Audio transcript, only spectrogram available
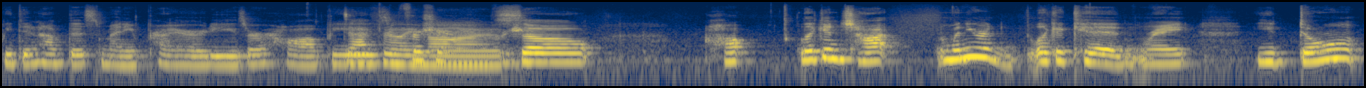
we didn't have this many priorities or hobbies. definitely For sure, not for sure. So, ho- like in chat, when you're like a kid, right? You don't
